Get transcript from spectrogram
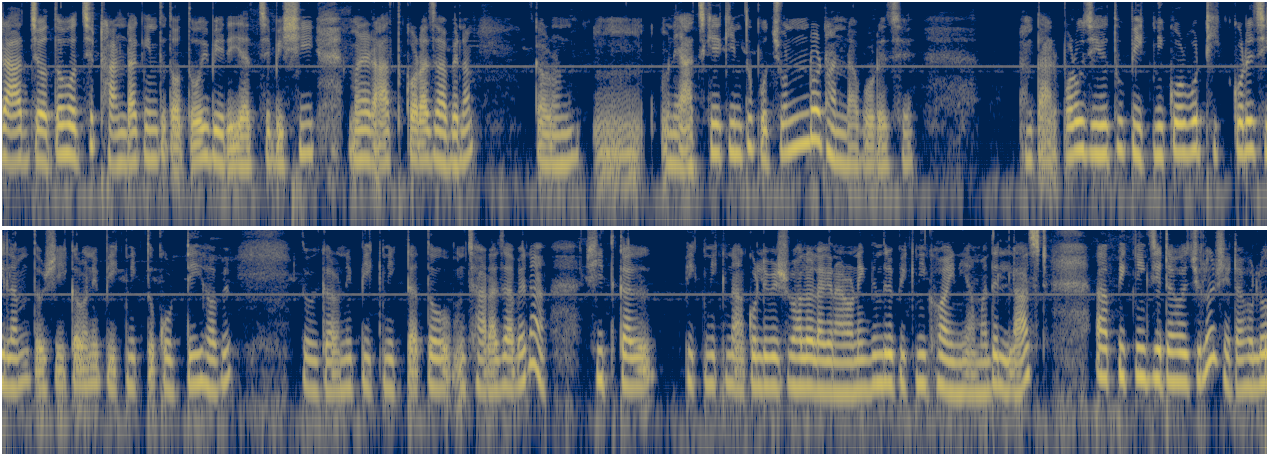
রাত যত হচ্ছে ঠান্ডা কিন্তু ততই বেড়ে যাচ্ছে। বেশি মানে রাত করা যাবে না। কারণ মানে আজকে কিন্তু প্রচণ্ড ঠান্ডা পড়েছে। তারপরেও যেহেতু পিকনিক করব ঠিক করেছিলাম, তো সেই কারণে পিকনিক তো করতেই হবে। তো ওই কারণে পিকনিকটা তো ছাড়া যাবে না। শীতকাল পিকনিক না করলে বেশ ভালো লাগে না। আর অনেক দিন ধরে পিকনিক হয়নি। আমাদের লাস্ট পিকনিক যেটা হয়েছিল সেটা হলো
